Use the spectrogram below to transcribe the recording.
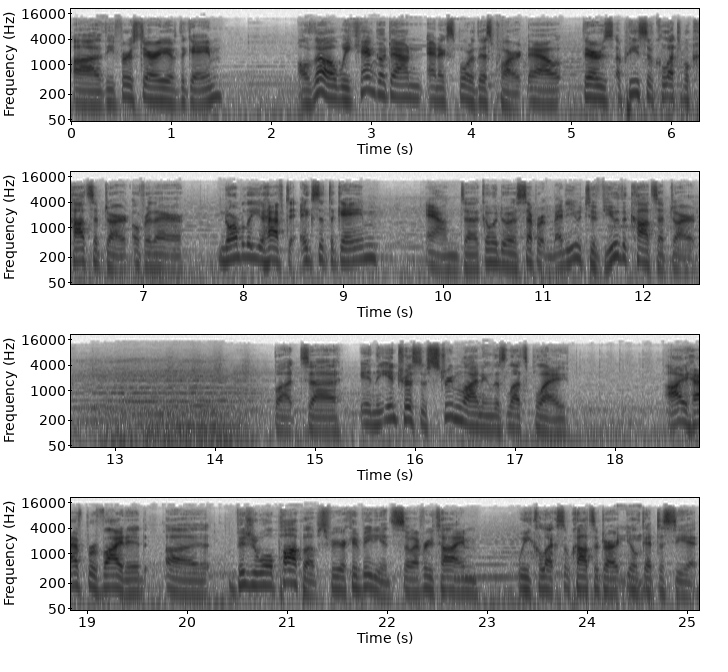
uh, the first area of the game. Although we can go down and explore this part. Now, there's a piece of collectible concept art over there. Normally, you have to exit the game and uh, go into a separate menu to view the concept art. But uh, in the interest of streamlining this Let's Play, I have provided uh, visual pop ups for your convenience, so every time we collect some concept art, you'll get to see it.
